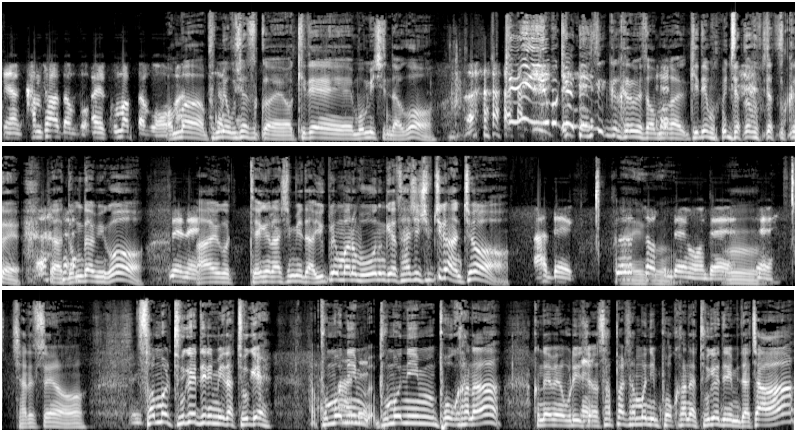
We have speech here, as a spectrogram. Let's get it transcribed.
그냥 감사하다고, 아니 고맙다고. 엄마 아, 분명 우셨을 거예요. 기대 못 미친다고. 이렇게 안 되지. 그러면서 엄마가 기대 못 미쳐서 우셨을 거예요. 자, 농담이고. 네네. 아이고, 대견하십니다. 600만 원 모으는 게 사실 쉽지가 않죠? 아, 네. 그렇죠. 아이고. 근데 뭐, 네. 음, 네. 잘했어요. 선물 두 개 드립니다. 두 개. 부모님, 아, 네. 부모님 복 하나, 그 다음에 우리 저 4835님 복 하나 두 개 드립니다. 자,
